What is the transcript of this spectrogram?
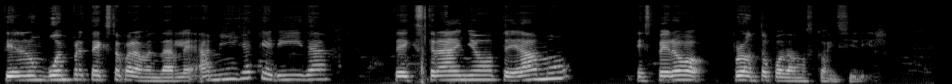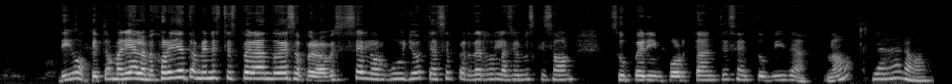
tienen un buen pretexto para mandarle, amiga querida, te extraño, te amo, espero pronto podamos coincidir. Digo, ¿qué tomaría? A lo mejor ella también está esperando eso, pero a veces el orgullo te hace perder relaciones que son súper importantes en tu vida, ¿no? Claro.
